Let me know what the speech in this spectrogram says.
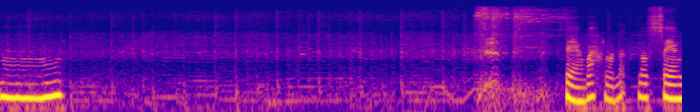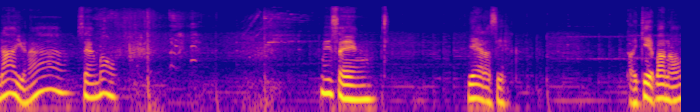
อืม ซงปะเราเราแซงได้อยู่นะแซงเบ้าไม่แซง แย่ละสิ ถอยเก็บบ้างน้อง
